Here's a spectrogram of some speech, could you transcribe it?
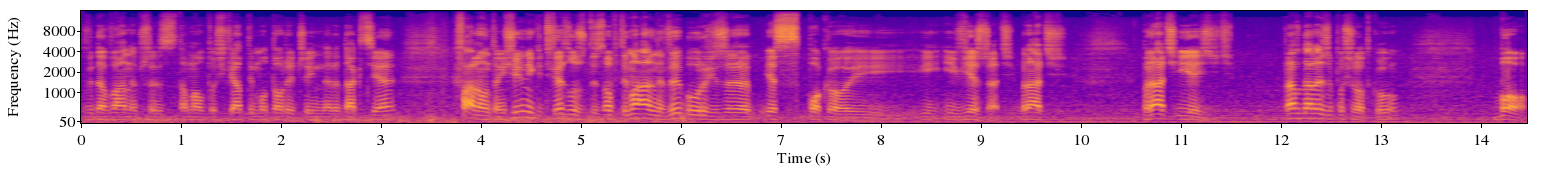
wydawane przez tam Autoświaty, Motory, czy inne redakcje, chwalą ten silnik i twierdzą, że to jest optymalny wybór i że jest spoko i, i, i wjeżdżać, brać brać i jeździć. Prawda leży po środku, bo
